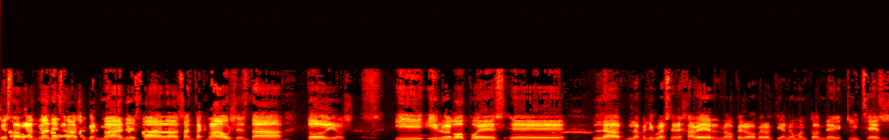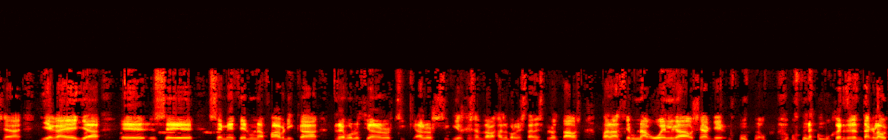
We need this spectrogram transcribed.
Está Batman, está Superman, está Santa Claus, está todo Dios. Y, y luego, pues, eh, la, la, película se deja ver, ¿no? Pero, pero tiene un montón de clichés, o sea, llega ella, eh, se, se mete en una fábrica, revoluciona a los, a los chiquillos que están trabajando porque están explotados para hacer una huelga, o sea que una mujer de Santa Claus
